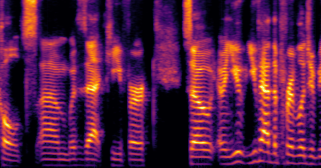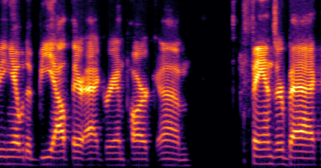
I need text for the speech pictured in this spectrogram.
Colts um, with Zak Keefer. So, I mean, you you've had the privilege of being able to be out there at Grand Park. Um, fans are back.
